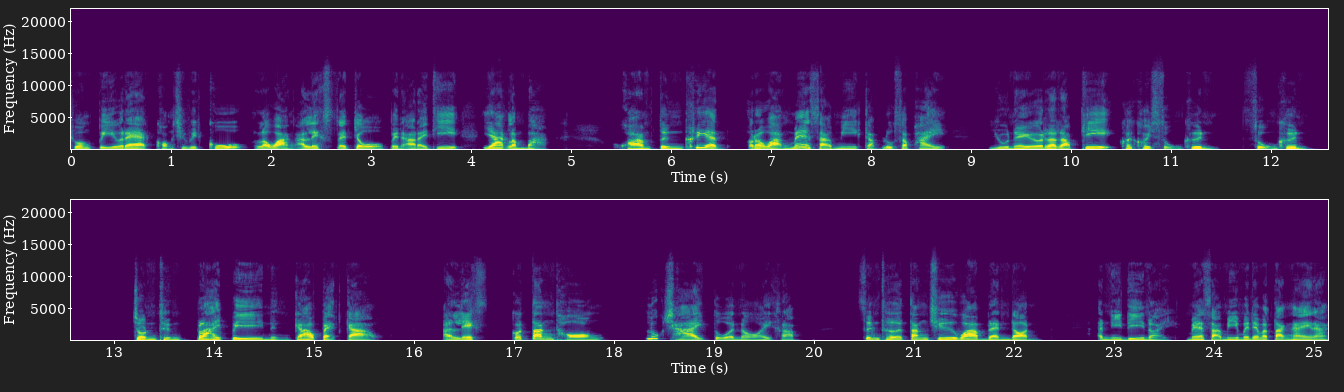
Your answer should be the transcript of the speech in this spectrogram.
ช่วงปีแรกของชีวิตคู่ ระหว่างอเล็กซ์และโจเป็นอะไรที่ยากลำบาก ความตึงเครียดระหว่างแม่สามีกับลูกสะใภ้อยู่ในระดับที่ค่อยๆสูงขึ้น สูงขึ้น จนถึงปลายปี 1989 อเล็กซ์ก็ตั้งท้องลูกชายตัวน้อยครับ ซึ่งเธอตั้งชื่อว่าแบรนดอน อันนี้ดีหน่อย แม่สามีไม่ได้มาตั้งให้นะ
